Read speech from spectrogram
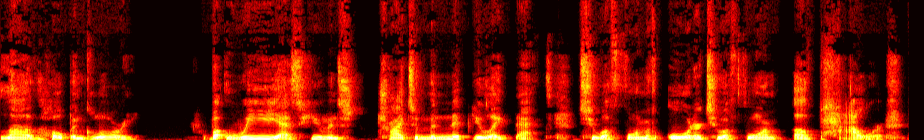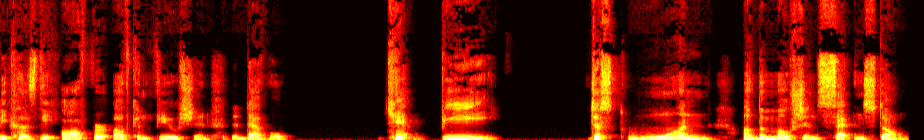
love, hope, and glory. But we as humans try to manipulate that to a form of order, to a form of power, because the offer of confusion, the devil, can't be just one of the motions set in stone.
